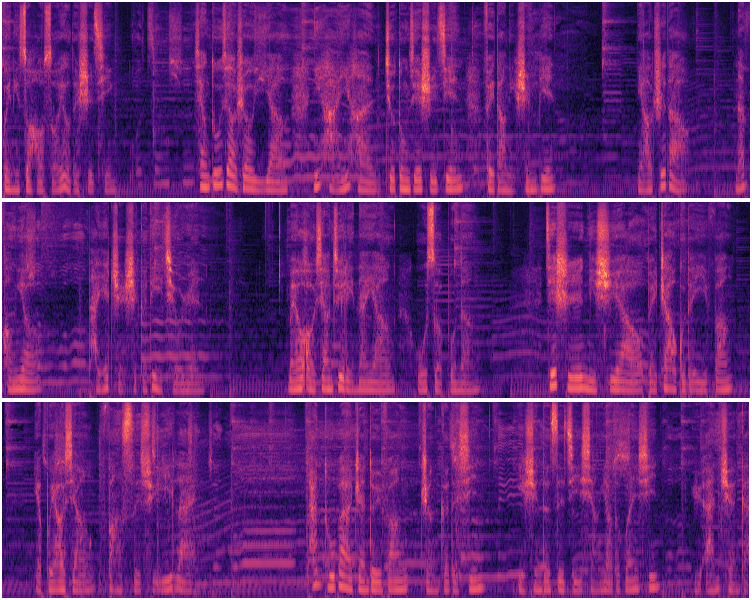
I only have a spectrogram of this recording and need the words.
为你做好所有的事情。像都教授一样，你喊一喊就冻结时间飞到你身边。你要知道，男朋友他也只是个地球人，没有偶像剧里那样无所不能。即使你需要被照顾的一方，也不要想放肆去依赖，贪图霸占对方整个的心，以寻得自己想要的关心与安全感。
